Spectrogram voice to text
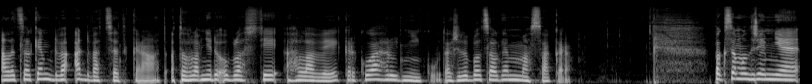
ale celkem 22krát. A to hlavně do oblasti hlavy, krku a hrudníku. Takže to byl celkem masakr. Pak samozřejmě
